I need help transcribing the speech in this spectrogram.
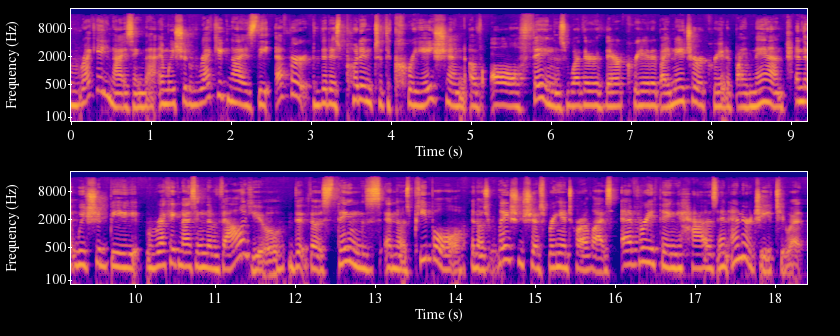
recognizing that. And we should recognize the effort that is put into the creation of all things, whether they're created by nature or created by man, and that we should be recognizing the value that those things and those people and those relationships bring into our lives. Everything has an energy to it.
